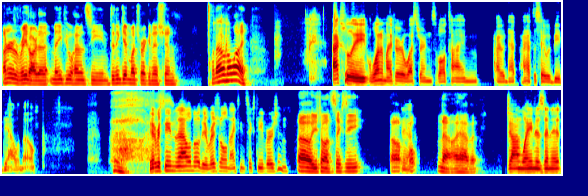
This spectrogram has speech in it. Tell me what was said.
under the radar that many people haven't seen, didn't get much recognition, and I don't know why. Actually, one of my favorite westerns of all time, I would. Ha- I have to say, would be The Alamo. You ever seen The Alamo, the original 1960 version? oh, you talking about sixty? Oh, Yeah. oh, no, I haven't. John Wayne is in it.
